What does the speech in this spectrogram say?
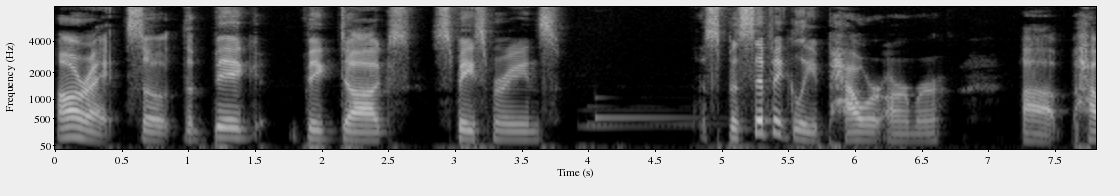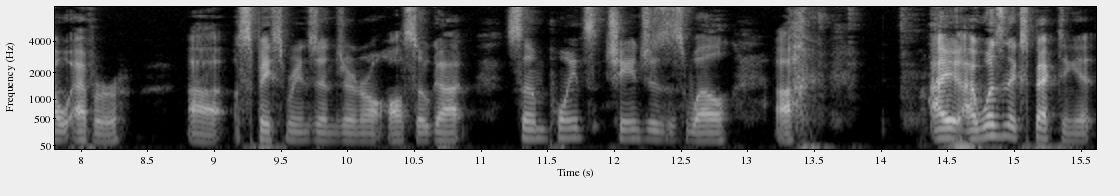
All right. So the big big dogs, Space Marines, specifically power armor. Uh, however, uh, Space Marines in general also got some points changes as well. Uh, I I wasn't expecting it,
